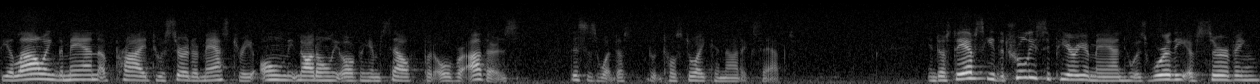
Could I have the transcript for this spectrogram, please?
the allowing the man of pride to assert a mastery only, not only over himself but over others, this is what Tolstoy cannot accept. In Dostoevsky, the truly superior man who is worthy of serving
